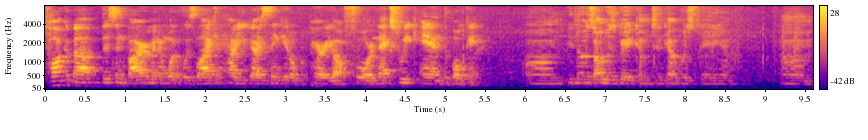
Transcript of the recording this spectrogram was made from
talk about this environment and what it was like and how you guys think it'll prepare y'all for next week and the bowl game. Um, you know, it's always great coming to the Cowboys Stadium. Um,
